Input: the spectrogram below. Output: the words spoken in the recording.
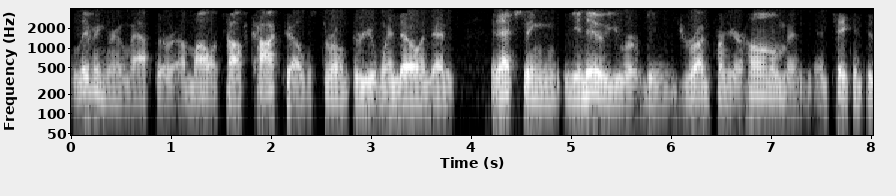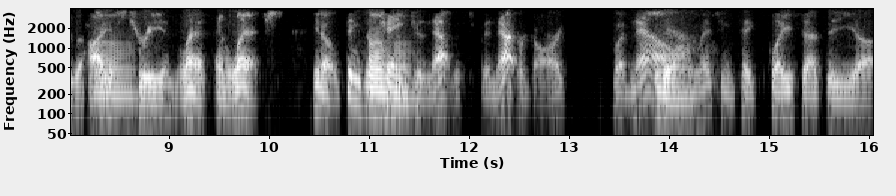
living room after a Molotov cocktail was thrown through your window and then the next thing you knew you were being drugged from your home and, and taken to the highest Mm. tree and, lynch, and lynched. You know, things have Mhm. changed in that in that regard. But now Yeah. lynching takes place at the uh,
